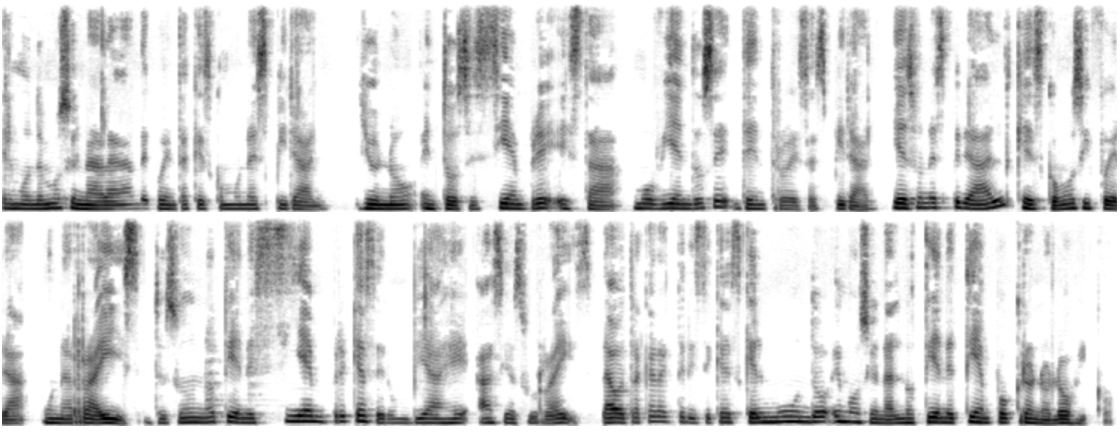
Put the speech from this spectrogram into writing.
El mundo emocional, hagan de cuenta que es como una espiral y uno entonces siempre está moviéndose dentro de esa espiral. Y es una espiral que es como si fuera una raíz. Entonces uno tiene siempre que hacer un viaje hacia su raíz. La otra característica es que el mundo emocional no tiene tiempo cronológico.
